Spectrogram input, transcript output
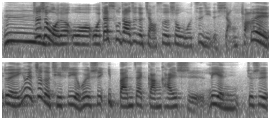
嗯，这是我的，我我在塑造这个角色的时候，我自己的想法。对对，因为这个其实也会是一般在刚开始练，就是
